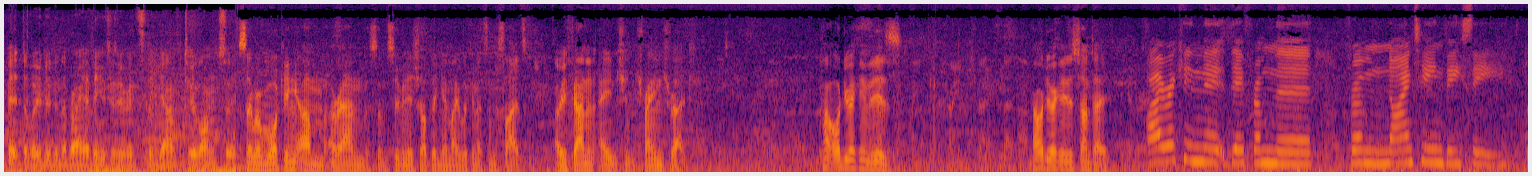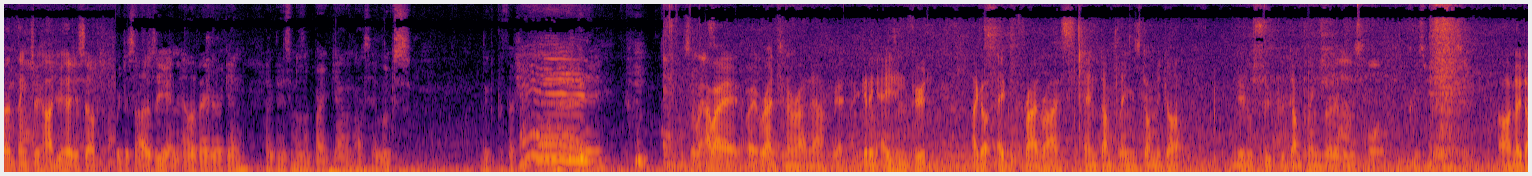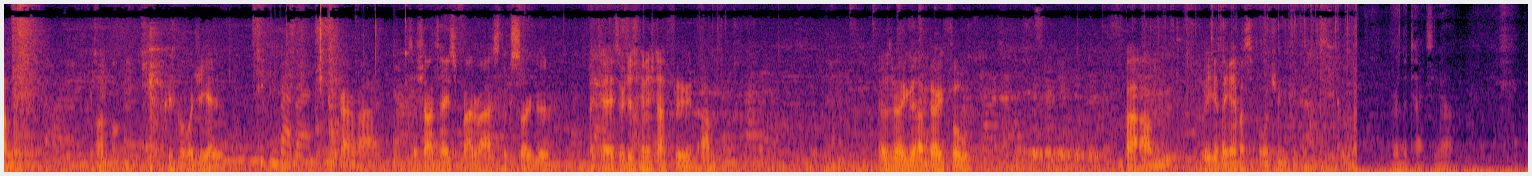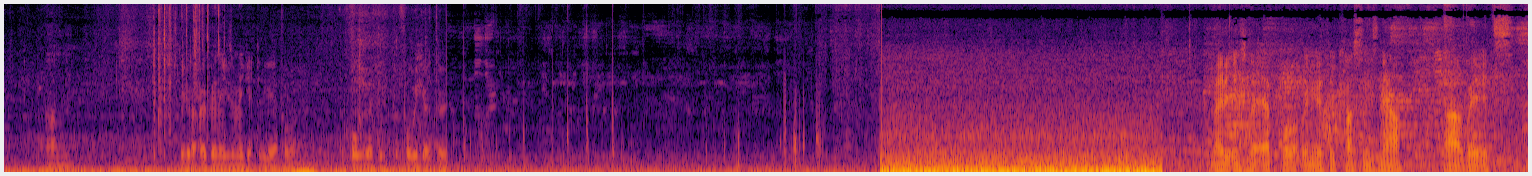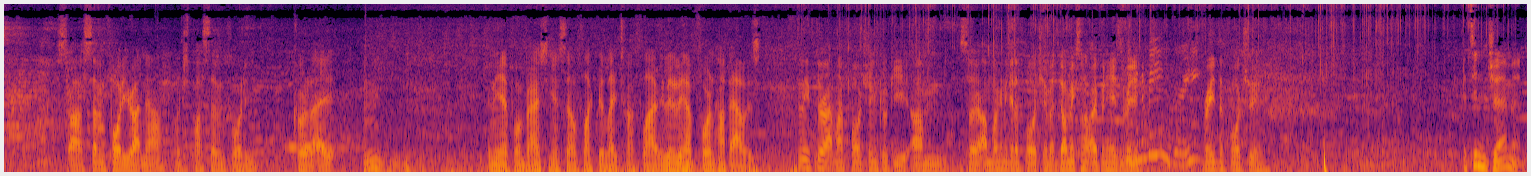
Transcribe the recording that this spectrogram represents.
a bit diluted in the brain. I think it's because we've been sitting down for too long. So, so we're walking um, around some souvenir shopping and like looking at some sites. And we found an ancient train track. How old do you reckon it is? Train tracks that How old do you reckon it is, Shantae? I reckon they're, they're from the from 19 BC. Don't think too hard, you hurt yourself. We decided to get an elevator again. Hopefully this one doesn't break down on us. It looks looks professional. Hey. So we're, wait, wait, we're at dinner right now. We're getting Asian food. I got egg fried rice and dumplings. Dominic got noodle soup with dumplings or whatever it is. Oh, no dumplings? Oh, Chris, what would you get? Chicken fried rice. Fried rice. So Shantae's fried rice looks so good. Okay, so we just finished our food. Um, it was very good. I'm very full. But um, we get, they gave us fortune cookies. We're in the taxi now. Um, we're gonna open these when we get to the airport before we go through, before we go through. Made it into the airport. We're gonna go through customs now. Uh, where it's uh, 7:40 right now. We're just past 7:40, quarter to eight. In the airport, embarrassing yourself like we're late to our flight. We literally have four and a half hours. Let me throw out my fortune cookie. Um, so I'm not gonna get a fortune, but Dominic's not open his. Is Read, gonna be in Greek? read the fortune. It's in German.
